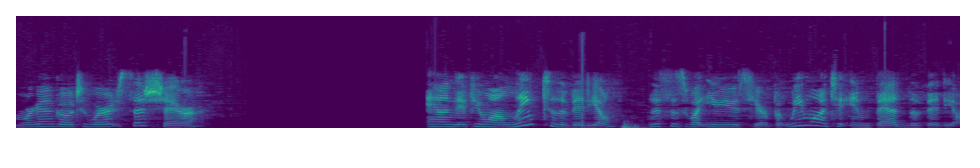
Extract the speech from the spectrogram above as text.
And we're going to go to where it says share. And if you want to link to the video, this is what you use here. But we want to embed the video.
